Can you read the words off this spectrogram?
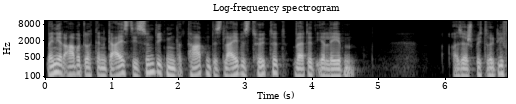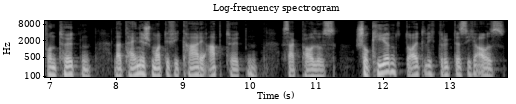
Wenn ihr aber durch den Geist die sündigen Taten des Leibes tötet, werdet ihr leben. Also er spricht wirklich von töten. Lateinisch mortificare, abtöten, sagt Paulus. Schockierend deutlich drückt er sich aus.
